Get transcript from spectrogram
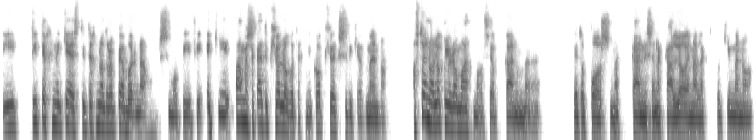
Ή τι τεχνικές, τι τεχνοτροπία μπορεί να έχουν χρησιμοποιηθεί. Εκεί πάμε σε κάτι πιο λογοτεχνικό, πιο εξειδικευμένο. Αυτό είναι ολόκληρο μάθημα ουσία που κάνουμε για το πώς να κάνεις ένα καλό εναλλακτικό κείμενο.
